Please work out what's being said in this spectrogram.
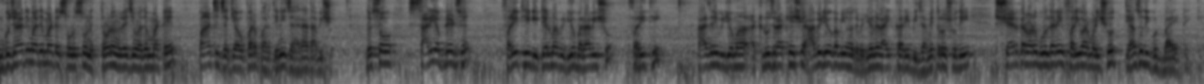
ગુજરાતી માધ્યમ માટે સોળસો ને ત્રણ, અંગ્રેજી માધ્યમ માટે પાંચ જગ્યા ઉપર ભરતીની જાહેરાત આવી છે. દોસ્તો, સારી અપડેટ છે. ફરીથી ડિટેલમાં વીડિયો બનાવીશું. ફરીથી આજની વિડીયોમાં આટલું જ રાખીએ છીએ. આ વીડિયો ગમ્યો હોય તો વિડીયોને લાઇક કરી, બીજા મિત્રો સુધી શેર કરવાનું ભૂલતા નહીં. ફરીવાર મળીશું. ત્યાં સુધી ગુડ બાય ટેક કેર.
